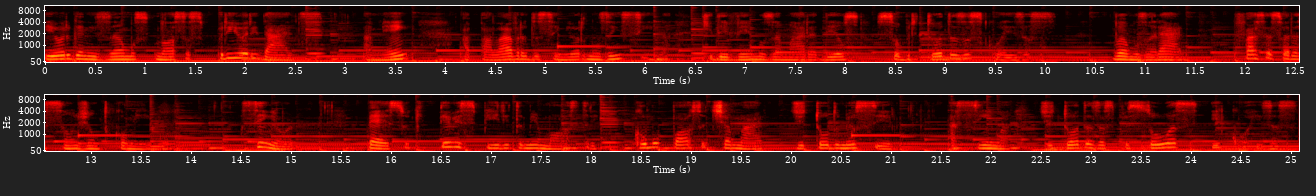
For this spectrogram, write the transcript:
e organizamos nossas prioridades. Amém? A palavra do Senhor nos ensina que devemos amar a Deus sobre todas as coisas. Vamos orar? Faça essa oração junto comigo. Senhor, Peço que teu Espírito me mostre como posso te amar de todo o meu ser, acima de todas as pessoas e coisas.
